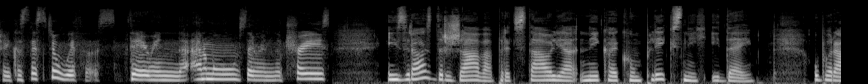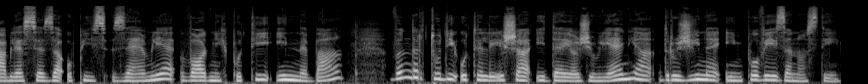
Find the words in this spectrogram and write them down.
because they're still with us. They're in the animals, they're in the trees. Izraz država predstavlja nekaj kompleksnih idej. Uporablja se za opis zemlje, vodnih poti in neba, vendar tudi uteleša idejo življenja, družine in povezanosti.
